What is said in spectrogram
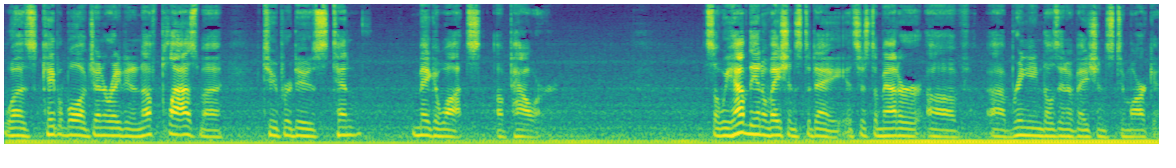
was capable of generating enough plasma to produce 10 megawatts of power. So we have the innovations today. It's just a matter of uh, bringing those innovations to market.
